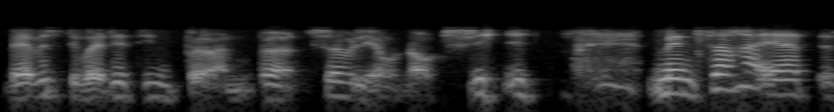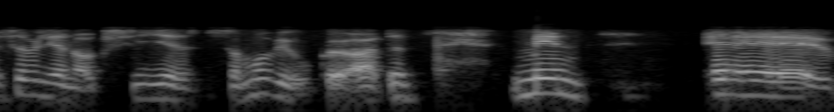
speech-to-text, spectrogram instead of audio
Hvad hvis det var det dine børn, børn, så vil jeg jo nok sige. Men så har jeg, så vil jeg nok sige, at så må vi jo gøre det. Men Øh,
